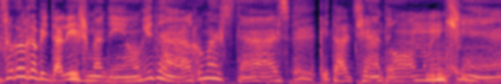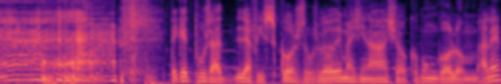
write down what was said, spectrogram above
soy el capitalismo, tío. ¿Qué tal? ¿Cómo estás? ¿Qué tal, chato? Té aquest posat llafiscós, us l'heu d'imaginar això, com un golem, vale?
